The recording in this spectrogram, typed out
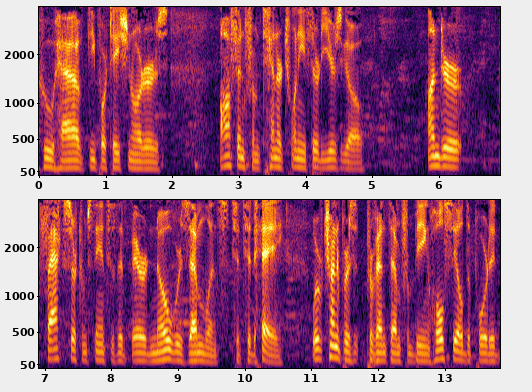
who have deportation orders, often from 10 or 20, 30 years ago, under fact circumstances that bear no resemblance to today. We're trying to pre- prevent them from being wholesale deported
